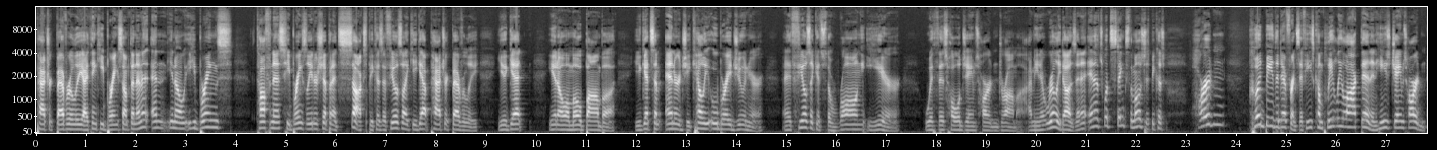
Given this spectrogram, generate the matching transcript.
Patrick Beverley, I think he brings something, and and you know he brings toughness, he brings leadership, and it sucks because it feels like you get Patrick Beverley, you get you know a Mo Bamba, you get some energy, Kelly Oubre Jr., and it feels like it's the wrong year with this whole James Harden drama. I mean, it really does. And, it, and it's what stinks the most is because Harden could be the difference. If he's completely locked in and he's James Harden,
